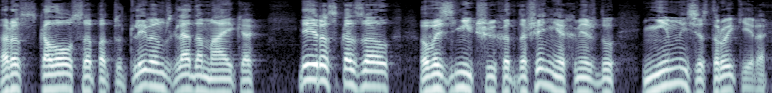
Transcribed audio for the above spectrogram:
раскололся под пытливым взглядом Майка и рассказал о возникших отношениях между ним и сестрой Кира.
